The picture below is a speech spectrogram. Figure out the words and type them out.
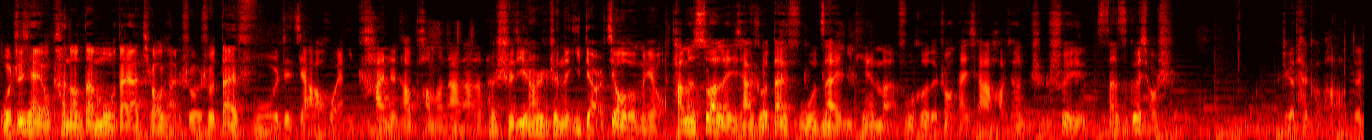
我之前有看到弹幕，大家调侃说说戴夫这家伙呀，你看着他胖胖哒哒的，他实际上是真的一点觉都没有。他们算了一下，说戴夫在一天满负荷的状态下，好像只睡三四个小时，这个太可怕了。对，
